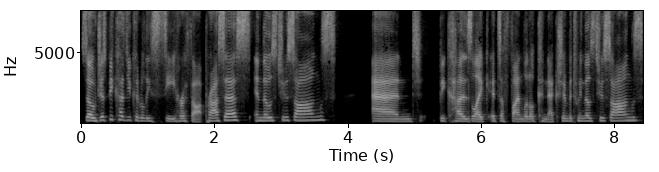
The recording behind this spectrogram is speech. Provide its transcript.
So just because you could really see her thought process in those two songs and because like it's a fun little connection between those two songs,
